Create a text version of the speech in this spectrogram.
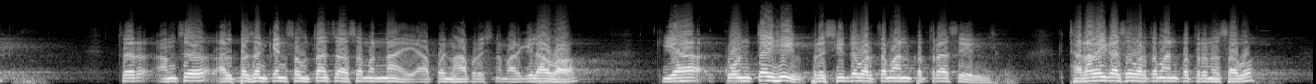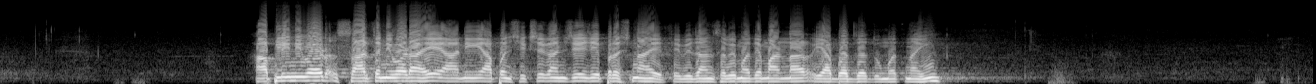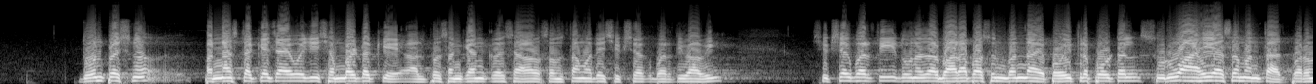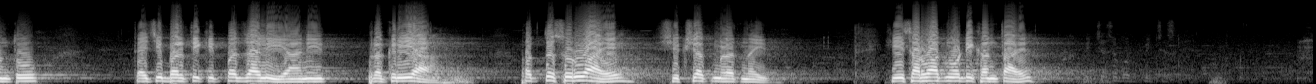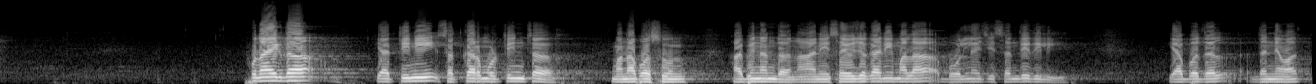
तर आमचं अल्पसंख्याक संस्थांचं असं म्हणणं आहे आपण हा प्रश्न मार्गी लावा की या कोणतंही प्रसिद्ध वर्तमानपत्र असेल ठराविक असं वर्तमानपत्र नसावं. आपली निवड सार्थ निवड आहे आणि आपण शिक्षकांचे जे प्रश्न आहेत ते विधानसभेमध्ये मांडणार याबद्दल दुमत नाही. दोन प्रश्न पन्नास टक्क्याच्या ऐवजी शंभर टक्के अल्पसंख्याक शाळा संस्थांमध्ये शिक्षक भरती व्हावी. शिक्षक भरती दोन हजार बारापासून बंद आहे. पवित्र पोर्टल सुरू आहे असं म्हणतात परंतु त्याची भरती कितपत झाली आणि प्रक्रिया फक्त सुरू आहे शिक्षक मिळत नाहीत. ही सर्वात मोठी खंत आहे. पुन्हा एकदा या तिन्ही सत्कार मूर्तींचं मनापासून अभिनंदन आणि संयोजकांनी मला बोलण्याची संधी दिली. याबद्दल धन्यवाद.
